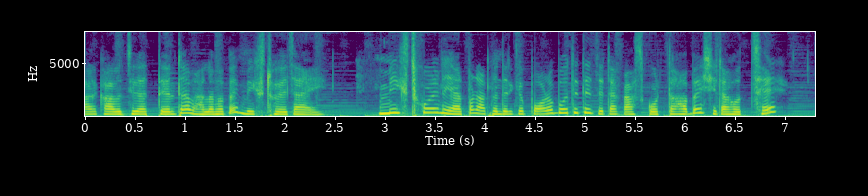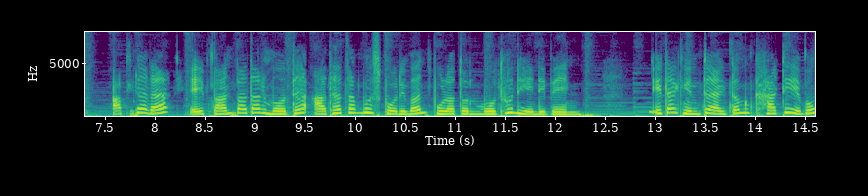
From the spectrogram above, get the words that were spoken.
আর কালো জিরার তেলটা ভালোভাবে মিক্সড হয়ে যায়। মিক্সড করে নেওয়ার পর আপনাদেরকে পরবর্তীতে যেটা কাজ করতে হবে সেটা হচ্ছে, আপনারা এই পান পাতার মধ্যে আধা চামচ পরিমাণ পুরাতন মধু নিয়ে নেবেন। এটা কিন্তু একদম খাঁটি এবং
